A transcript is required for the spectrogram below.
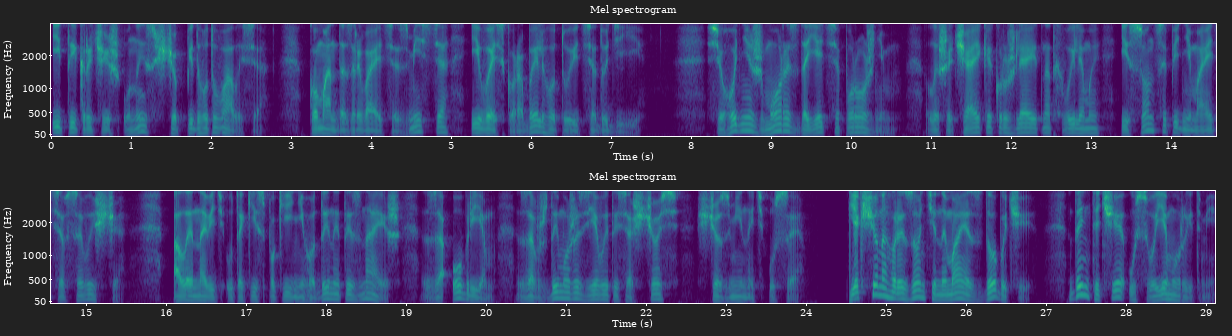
і ти кричиш униз, щоб підготувалися. Команда зривається з місця, і весь корабель готується до дії. Сьогодні ж море здається порожнім, лише чайки кружляють над хвилями, і сонце піднімається все вище. Але навіть у такі спокійні години ти знаєш, за обрієм завжди може з'явитися щось, що змінить усе. Якщо на горизонті немає здобичі, день тече у своєму ритмі.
